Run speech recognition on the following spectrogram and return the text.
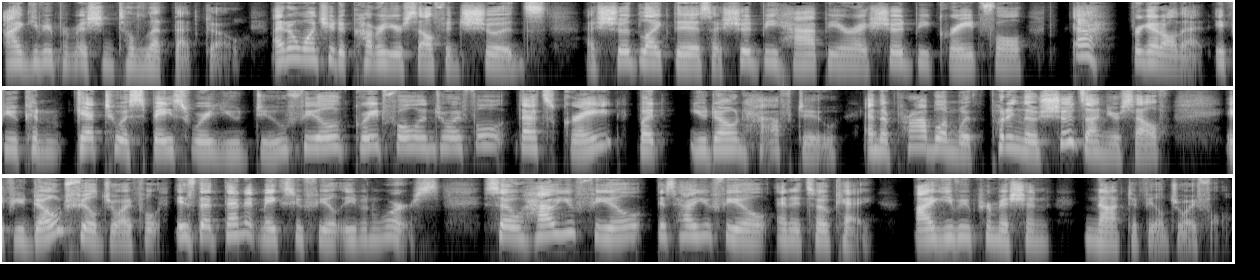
I give you permission to let that go. I don't want you to cover yourself in shoulds. I should like this. I should be happier. I should be grateful. Ah, forget all that. If you can get to a space where you do feel grateful and joyful, that's great, but you don't have to. And the problem with putting those shoulds on yourself, if you don't feel joyful, is that then it makes you feel even worse. So how you feel is how you feel, and it's okay. I give you permission not to feel joyful.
